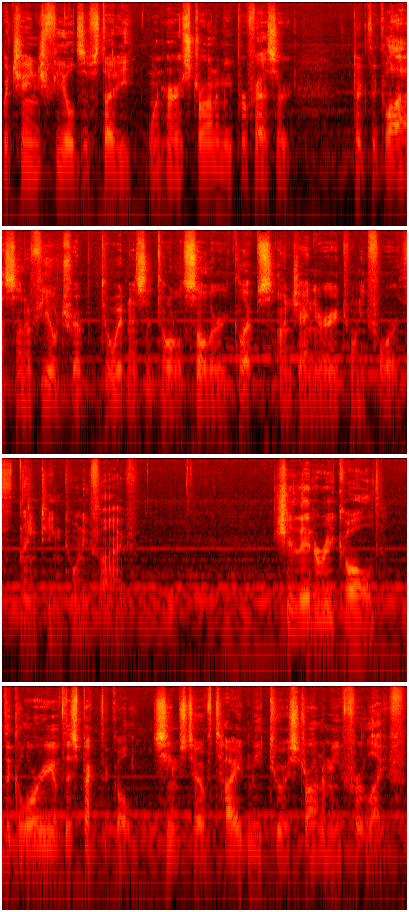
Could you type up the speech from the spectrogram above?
but changed fields of study when her astronomy professor took the class on a field trip to witness a total solar eclipse on January 24, 1925. She later recalled, The glory of the spectacle seems to have tied me to astronomy for life,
